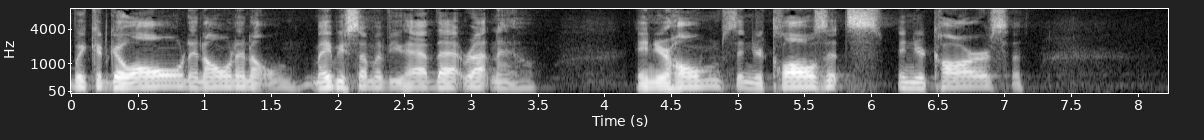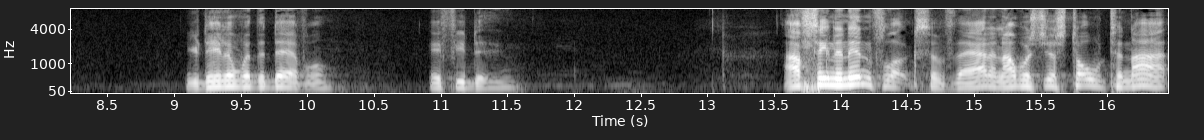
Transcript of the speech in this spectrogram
We could go on and on and on. Maybe some of you have that right now. in your homes, in your closets, in your cars. You're dealing with the devil if you do. I've seen an influx of that, and I was just told tonight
